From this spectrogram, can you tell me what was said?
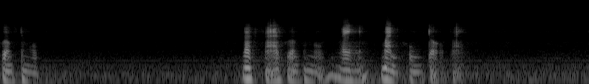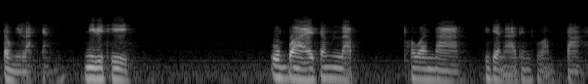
ความสงบ รักษาความสงบไว้ให้มั่นคงต่อไป ต้องมีหลักอย่างนี้มีวิธี อุบายสำหรับภาวนาพิจารณาถึงความตาย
